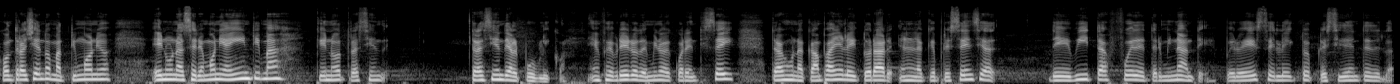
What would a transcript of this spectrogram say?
contrayendo matrimonio en una ceremonia íntima que no trasciende al público. En febrero de 1946, tras una campaña electoral en la que presencia de Evita fue determinante, pero es electo presidente de la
